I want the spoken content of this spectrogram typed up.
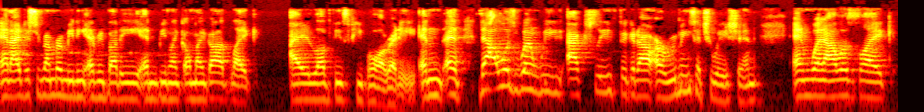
And I just remember meeting everybody and being like, oh my God, like I love these people already. And, and that was when we actually figured out our rooming situation. And when I was like,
